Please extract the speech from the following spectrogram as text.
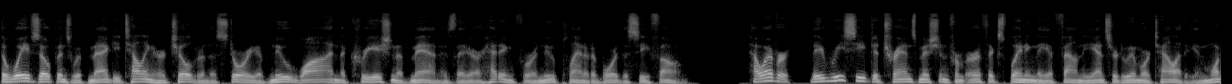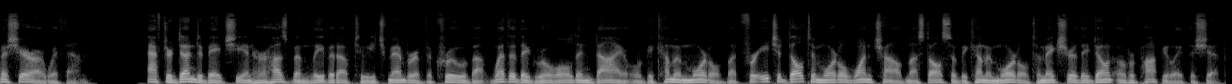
The Waves opens with Maggie telling her children the story of Nüwa and the creation of man as they are heading for a new planet aboard the sea foam. However, they received a transmission from Earth explaining they have found the answer to immortality and want to share it with them. After done debate, she and her husband leave it up to each member of the crew about whether they grow old and die or become immortal. But for each adult immortal, one child must also become immortal to make sure they don't overpopulate the ship.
